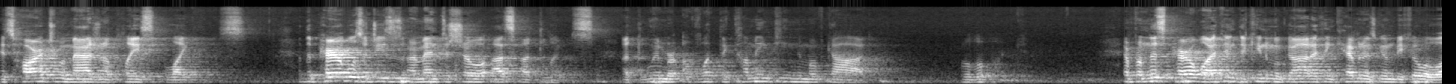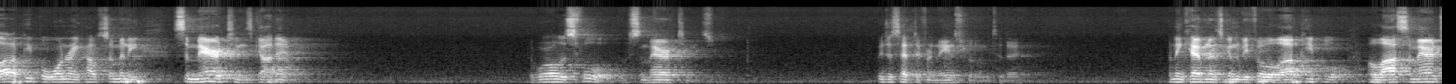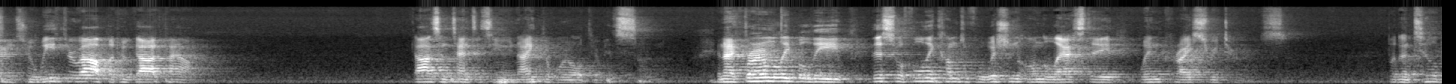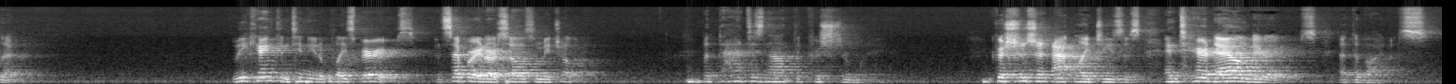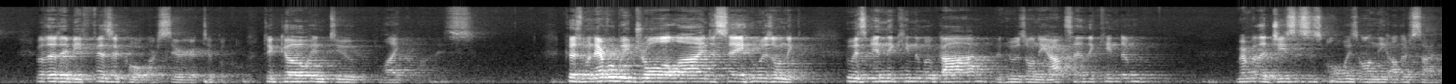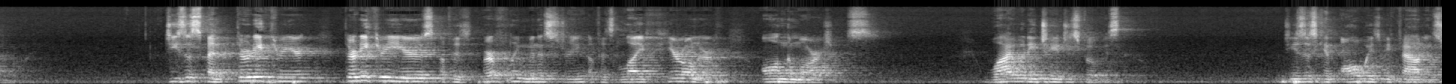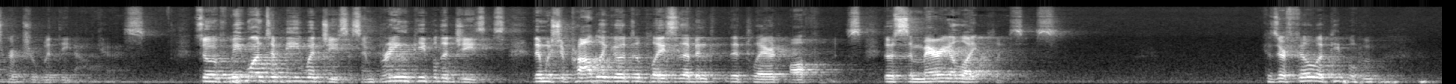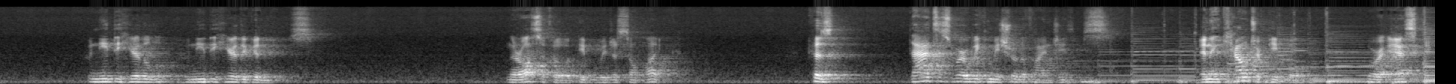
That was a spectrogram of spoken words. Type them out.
it's hard to imagine a place like this. But the parables of Jesus are meant to show us a glimpse, a glimmer of what the coming kingdom of God will look like. And from this parable, I think the kingdom of God, I think heaven is going to be filled with a lot of people wondering how so many Samaritans got in. The world is full of Samaritans. We just have different names for them today. I think heaven is going to be full of a lot of people, a lot of Samaritans who we threw out, but who God found. God's intent is to unite the world through his Son. And I firmly believe this will fully come to fruition on the last day when Christ returns. But until then, we can continue to place barriers and separate ourselves from each other. But that is not the Christian way. Christians should act like Jesus and tear down barriers that divide us, whether they be physical or stereotypical, to go and do likewise. Because whenever we draw a line to say who is, on the, who is in the kingdom of God and who is on the outside of the kingdom, remember that Jesus is always on the other side of the line. Jesus spent 33, 33 years of his earthly ministry, of his life here on earth, on the margins. Why would he change his focus now? Jesus can always be found in Scripture with the outcasts. So if we want to be with Jesus and bring people to Jesus, then we should probably go to the places that have been declared off limits, those Samaria like places. Because they're filled with people who, who, need to hear the, who need to hear the good news. And they're also filled with people we just don't like. Because That is where we can be sure to find Jesus and encounter people who are asking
